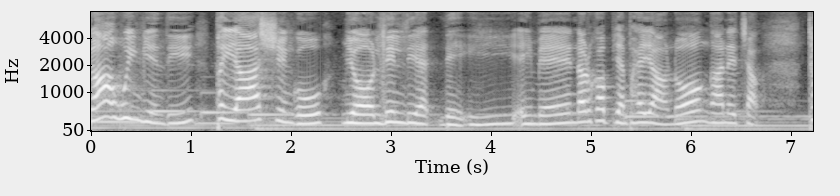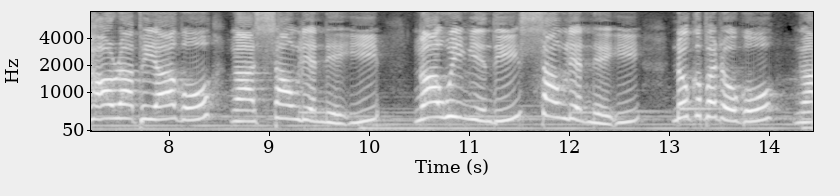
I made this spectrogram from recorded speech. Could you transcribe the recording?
ငါဝိညာဉ်သည်ဖျားရှင်ကိုမျော်လင့်လျက်နေ၏အာမင်နောက်တစ်ခေါက်ပြန်ဖတ်ရအောင်နော်9နဲ့6ထာဝရဘုရားကိုငါစောင့်လျက်နေ၏ငါဝိညာဉ်သည်စောင့်လျက်နေ၏နှုတ်ကပတ်တော်ကိုငါ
